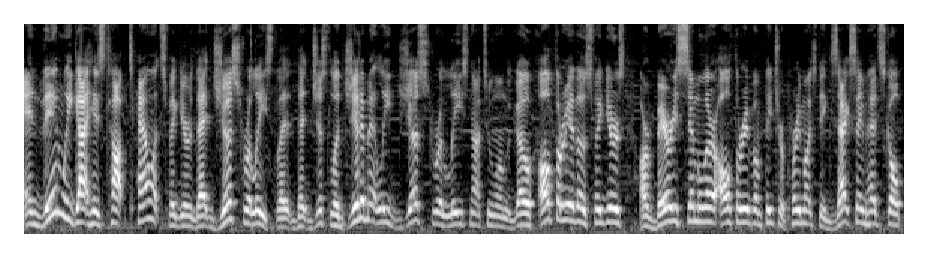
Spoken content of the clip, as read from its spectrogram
and then we got his top talents figure that just released, that, that just legitimately just released not too long ago. All three of those figures are very similar. All three of them feature pretty much the exact same head sculpt,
